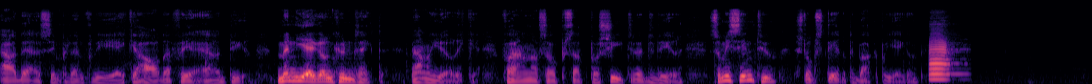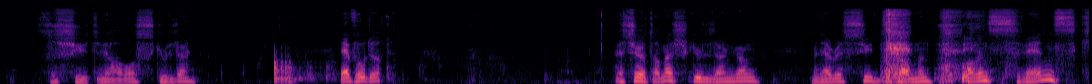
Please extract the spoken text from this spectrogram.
Ja, det er simpelthen fordi jeg ikke har det, fordi jeg er et dyr. Men jegeren kunne tenkt det. Men han gjør det ikke, for han er så oppsatt på å skyte dette dyret, som i sin tur står og stirrer tilbake på jegeren. Så skyter vi av oss skulderen. Det er fort gjort. Jeg skjøt av meg skulderen en gang, men jeg ble sydd sammen av en svensk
